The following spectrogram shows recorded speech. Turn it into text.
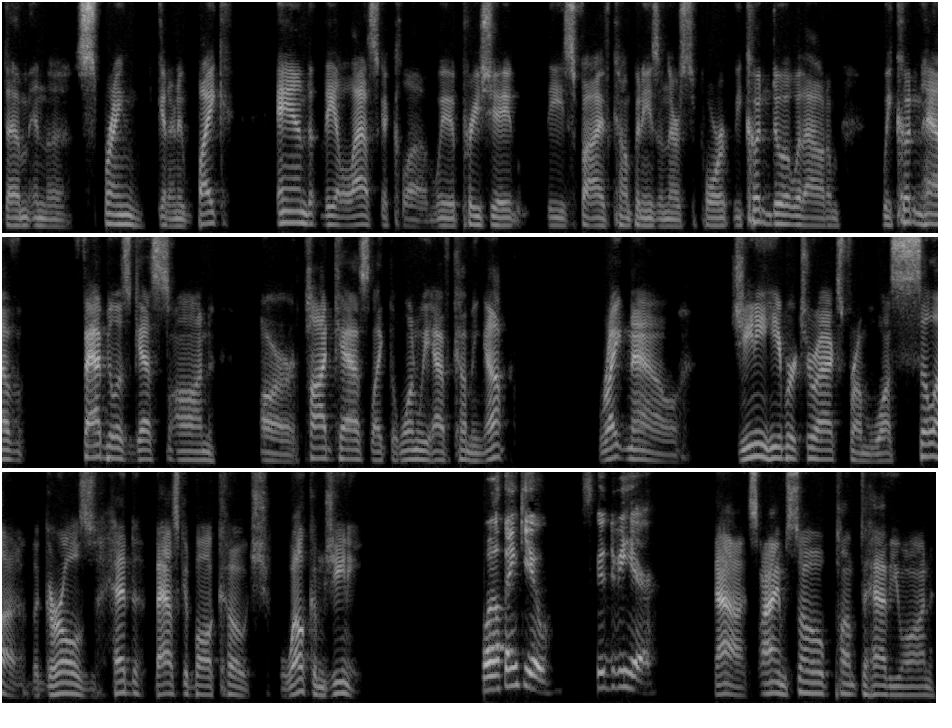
them in the spring, get a new bike, and the Alaska Club. We appreciate these five companies and their support. We couldn't do it without them. We couldn't have fabulous guests on our podcast, like the one we have coming up right now. Jeannie Hebert Truax from Wasilla, the girls' head basketball coach. Welcome, Jeannie. Well, thank you. It's good to be here. Yeah, I'm so pumped to have you on.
